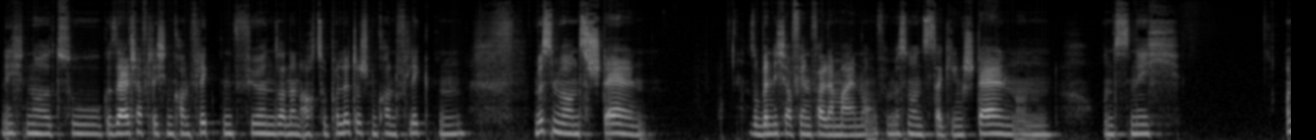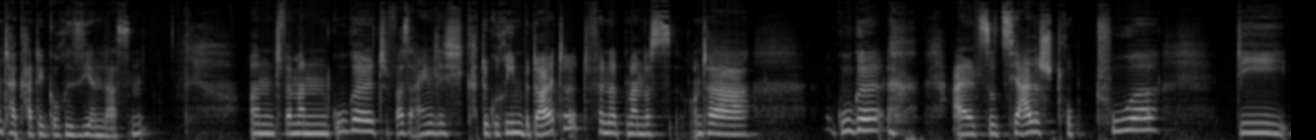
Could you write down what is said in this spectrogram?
nicht nur zu gesellschaftlichen Konflikten führen, sondern auch zu politischen Konflikten, müssen wir uns stellen. So bin ich auf jeden Fall der Meinung. Wir müssen uns dagegen stellen und uns nicht unterkategorisieren lassen. Und wenn man googelt, was eigentlich Kategorien bedeutet, findet man das unter Google als soziale Struktur, die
